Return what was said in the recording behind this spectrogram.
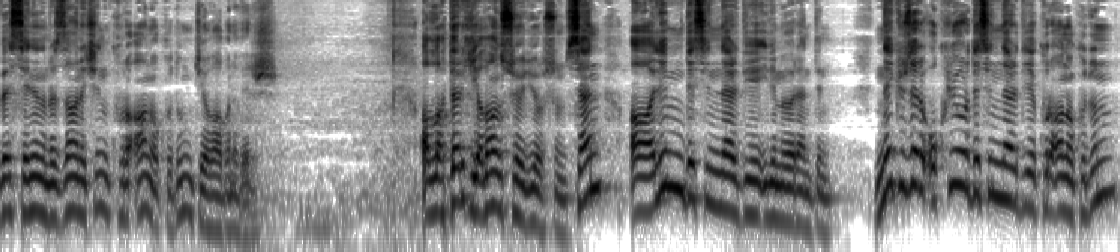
ve senin rızan için Kur'an okudum cevabını verir. Allah der ki yalan söylüyorsun. Sen alim desinler diye ilim öğrendin. Ne güzel okuyor desinler diye Kur'an okudun.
